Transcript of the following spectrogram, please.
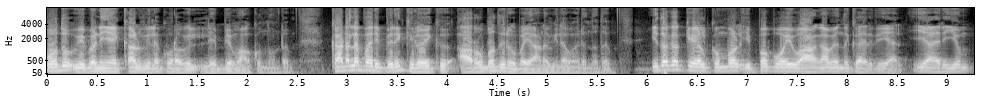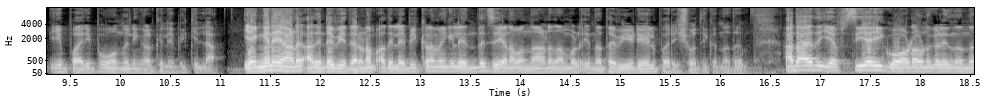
പൊതുവിപണിയേക്കാൾ വില കുറവിൽ ലഭ്യമാക്കുന്നുണ്ട്. കടലപ്പരിപ്പിന് കിലോയ്ക്ക് അറുപത് രൂപയാണ് വില വരുന്നത്. ഇതൊക്കെ കേൾക്കുമ്പോൾ ഇപ്പോൾ പോയി വാങ്ങാമെന്ന് കരുതിയാൽ ഈ അരിയും ഈ പരിപ്പും ഒന്നും നിങ്ങൾക്ക് ലഭിക്കില്ല. എങ്ങനെയാണ് അതിന്റെ വിതരണം? അത് ലഭിക്കണമെങ്കിൽ എന്ത് ചെയ്യണമെന്നാണ് നമ്മൾ ഇന്നത്തെ വീഡിയോയിൽ പരിശോധിക്കുന്നത്. അതായത് എഫ് സി ഐ ഗോഡൌണുകളിൽ നിന്ന്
